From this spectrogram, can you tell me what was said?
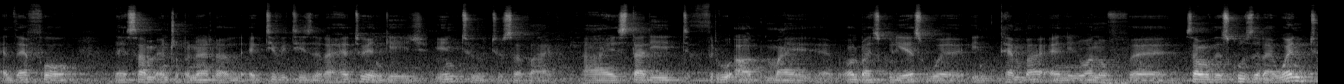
and therefore there's some entrepreneurial activities that I had to engage into to survive. I studied throughout my uh, all my school years were in Temba, and in one of uh, some of the schools that I went to,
